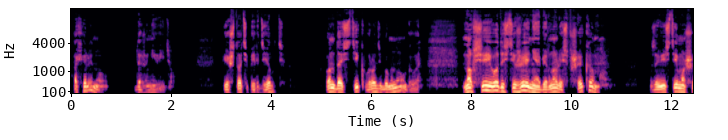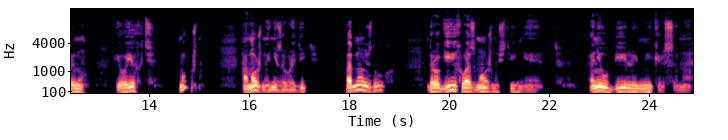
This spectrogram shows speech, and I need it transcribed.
А Хелену даже не видел. И что теперь делать? Он достиг вроде бы многого, но все его достижения обернулись пшиком. Завести машину и уехать можно, а можно и не заводить. Одно из двух. Других возможностей нет. Они убили Микельсона.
